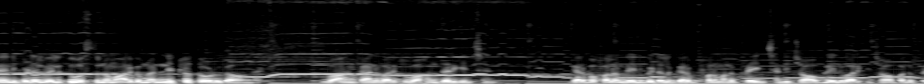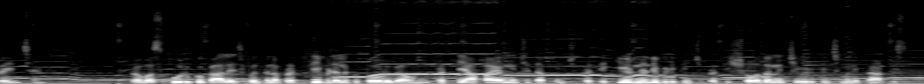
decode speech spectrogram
నేను బిడ్డలు వెళుతూ వస్తున్న మార్గంలో అన్నిట్లో తోడుగా ఉన్నాయి. వివాహం కాని వారికి వివాహం జరిగించండి. గర్భఫలం లేని బిడ్డలు గర్భఫలం అనుగ్రహించండి. జాబ్ లేని వారికి జాబ్ అనుగ్రహించండి. ప్రభా స్కూల్కు కాలేజీకి వెళ్తున్న ప్రతి బిడ్డలకు తోడుగా ఉంది ప్రతి అపాయం నుంచి తప్పించు ప్రతి కీడు నుండి విడిపించు ప్రతి శోధ నుంచి విడిపించమని ప్రార్థిస్తున్నాం.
